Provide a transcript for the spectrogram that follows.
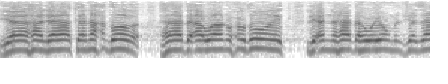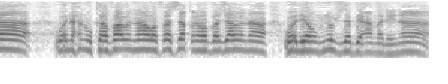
يا هلاك نحضر هذا أوان حضورك لأن هذا هو يوم الجزاء ونحن كفرنا وفسقنا وفجرنا واليوم نجزى بعملنا.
